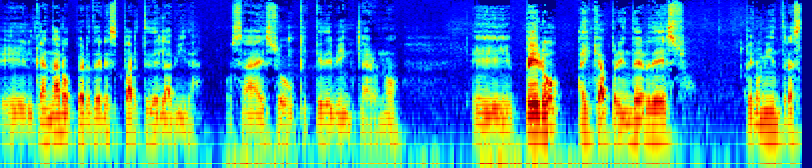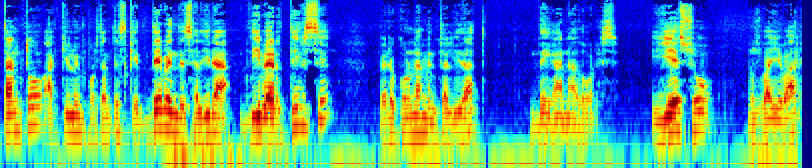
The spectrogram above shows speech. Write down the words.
el ganar o perder es parte de la vida, o sea, eso que quede bien claro, ¿no? Eh, pero hay que aprender de eso. Pero mientras tanto, aquí lo importante es que deben de salir a divertirse, pero con una mentalidad de ganadores. Y eso nos va a llevar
